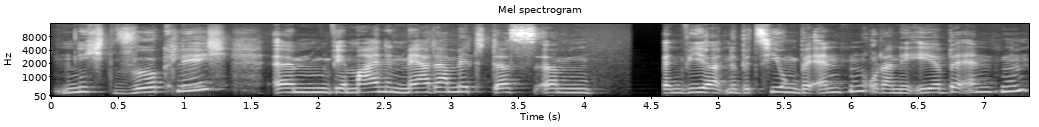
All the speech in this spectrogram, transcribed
Nicht wirklich. Ähm, wir meinen mehr damit, dass ähm, wenn wir eine Beziehung beenden oder eine Ehe beenden,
